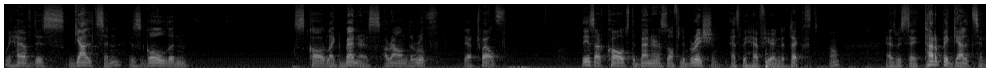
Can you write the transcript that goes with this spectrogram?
we have this gyaltsen, this golden, it's called like banners around the roof. There are 12. These are called the banners of liberation, as we have here in the text. No? As we say, Tarpe Gyaltsen,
